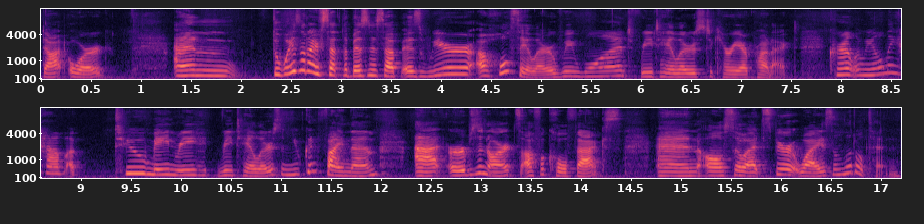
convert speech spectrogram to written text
dot org. And the way that I've set the business up is we're a wholesaler. We want retailers to carry our product. Currently, we only have a, two main re- retailers, and you can find them at Herbs and Arts off of Colfax and also at Spiritwise in Littleton.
